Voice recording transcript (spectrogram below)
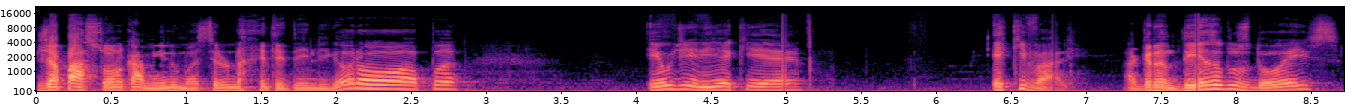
já passou no caminho do Manchester United em Liga Europa. Eu diria que é equivale a grandeza dos dois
